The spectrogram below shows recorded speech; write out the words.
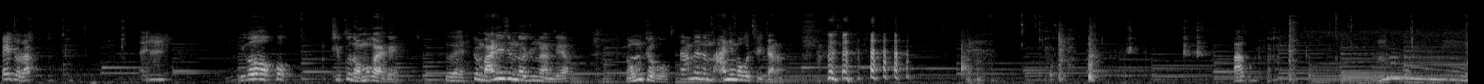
빼줘라. 이거 꼭 짚고 넘어가야 돼. 왜? 좀 많이 좀 넣어주면 안 돼요? 너무 적어. 싸면은 많이 먹을 수 있잖아. 맛없어 음.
